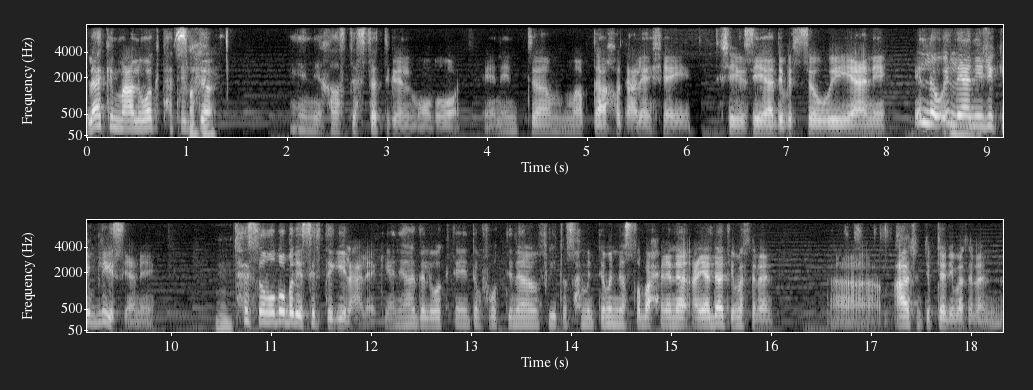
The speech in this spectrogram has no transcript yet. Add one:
لكن مع الوقت حتبدأ صحيح. يعني خلاص تستثقل الموضوع. يعني أنت ما بتاخذ عليه شيء شيء زيادة بتسويه يعني إلا وإلا يعني يجيك إبليس يعني. تحس الموضوع بدأ يصير ثقيل عليك. يعني هذا الوقت يعني أنت المفروض تنام فيه تصحى من 8 الصباح يعني أنا عياداتي مثلا آه عادة تبتدي مثلا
